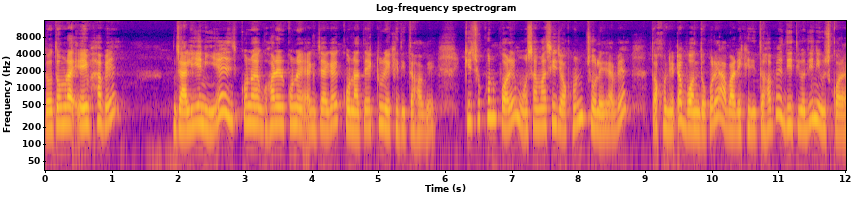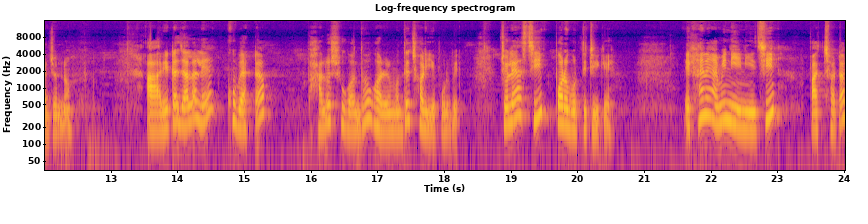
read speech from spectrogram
তো তোমরা এইভাবে জ্বালিয়ে নিয়ে কোনো ঘরের কোনো এক জায়গায় কোনাতে একটু রেখে দিতে হবে। কিছুক্ষণ পরে মশামাছি যখন চলে যাবে, তখন এটা বন্ধ করে আবার রেখে দিতে হবে দ্বিতীয় দিন ইউজ করার জন্য। আর এটা জ্বালালে খুব একটা ভালো সুগন্ধ ঘরের মধ্যে ছড়িয়ে পড়বে। চলে আসছি পরবর্তী ট্রিকে এখানে আমি নিয়ে নিয়েছি পাঁচ ছটা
